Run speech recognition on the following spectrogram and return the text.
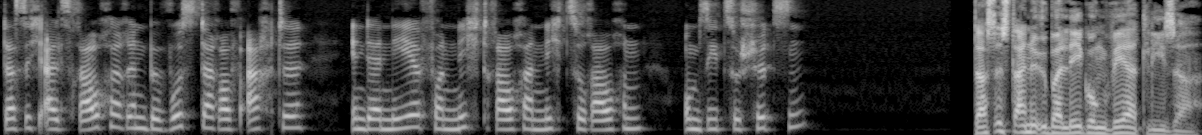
dass ich als Raucherin bewusst darauf achte, in der Nähe von Nichtrauchern nicht zu rauchen, um sie zu schützen? Das ist eine Überlegung wert, Lisa.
